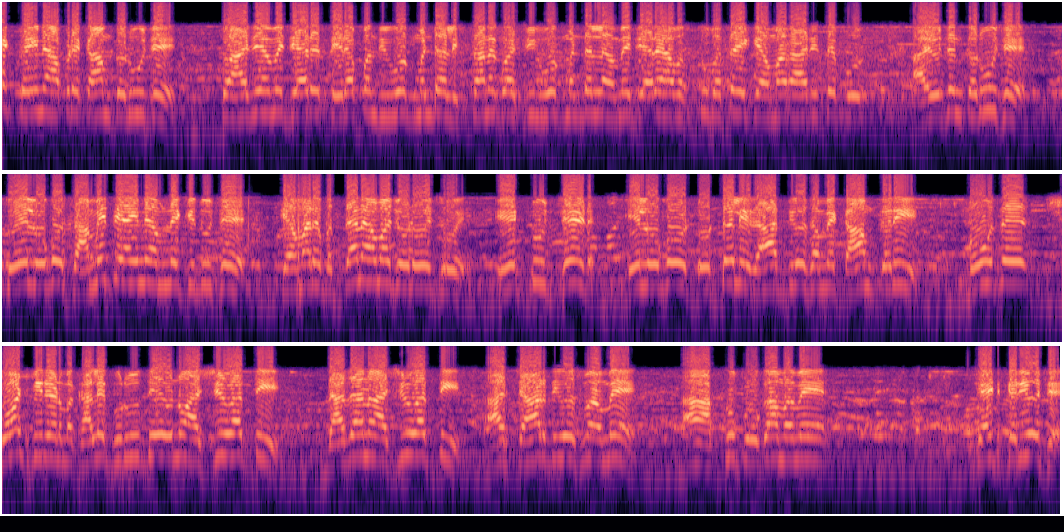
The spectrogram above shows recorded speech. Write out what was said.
એક થઈને આપણે કામ કરવું છે. તો આજે અમે જ્યારે તેરાપંથ યુવક મંડળ સ્થાનકવાસી યુવક મંડળને અમે જ્યારે આ વસ્તુ બતાવી કે અમારે આ રીતે આયોજન કરવું છે, તો એ લોકો સામેથી આવીને અમને કીધું છે કે અમારે બધાને આમાં જોડવું જોઈએ. એ ટુ ઝેડ એ લોકો ટોટલી રાત દિવસ અમે કામ કરી, બહુ તે શોર્ટ પીરિયડમાં ખાલી ગુરુદેવનો આશીર્વાદથી દાદાના આશીર્વાદથી આ ચાર દિવસમાં અમે આ આખું પ્રોગ્રામ અમે સેટ કર્યો છે.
